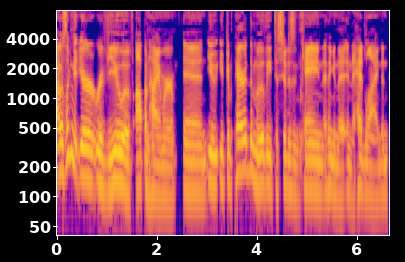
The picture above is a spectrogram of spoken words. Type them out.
I was looking at your review of Oppenheimer, and you you compared the movie to Citizen Kane. I think in the in the headline, and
